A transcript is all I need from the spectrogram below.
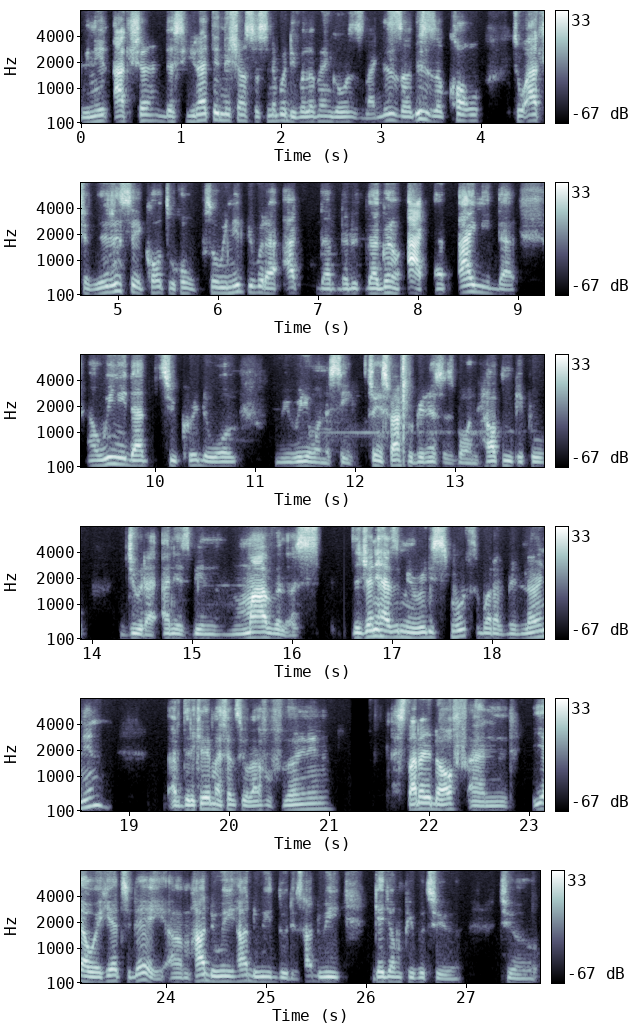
We need action. This United Nations Sustainable Development Goals is like this is a this is a call to action. They didn't say call to hope. So we need people that act that, that, that are going to act. And I need that, and we need that to create the world we really want to see. So Inspire for Greatness is born, helping people do that, and it's been marvelous. The journey hasn't been really smooth, but I've been learning. I've dedicated myself to a life of learning. started off, and yeah, we're here today. Um, how do we how do we do this? How do we get young people to to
